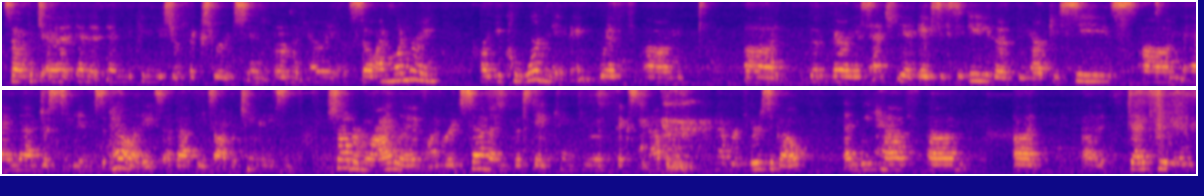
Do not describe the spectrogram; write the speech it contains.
So, and, it- and, you can use your fixed routes in urban areas. So I'm wondering, are you coordinating with um, uh, the various entities, ACCD, the, the RPCs, um, and then just the municipalities about these opportunities. In Shelburne, where I live, on Route seven, the state came through and fixed it up a number of years ago. And we have, um, uh, uh, dedicated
